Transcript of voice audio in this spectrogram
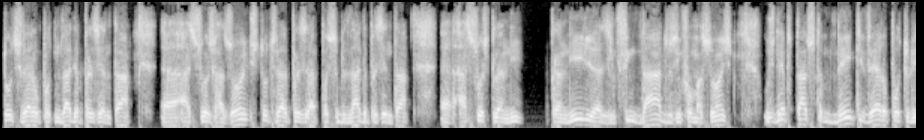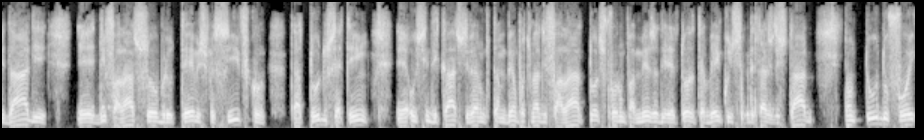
todos tiveram oportunidade de apresentar as suas razões, todos tiveram a possibilidade de apresentar as suas planilhas planilhas, enfim, dados, informações. Os deputados também tiveram oportunidade eh, de falar sobre o tema específico, tá tudo certinho. Eh, os sindicatos tiveram também oportunidade de falar, todos foram para a mesa diretora também com os secretários de Estado. Então tudo foi,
